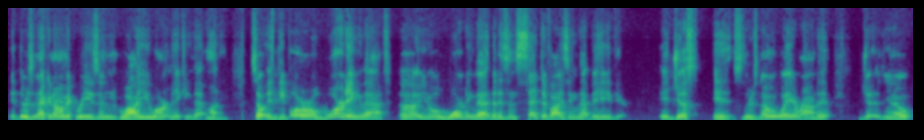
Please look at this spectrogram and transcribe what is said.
it, there's an economic reason why you aren't making that money. So if Mhm. people are awarding that, uh, you know, awarding that, that is incentivizing that behavior. It just is. There's no way around it. You know,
